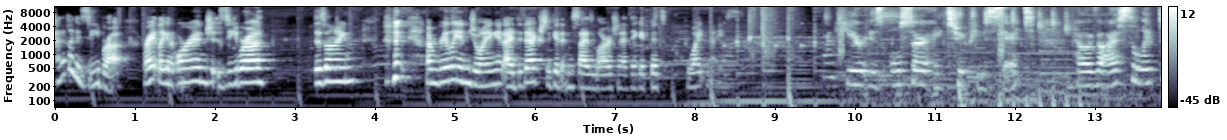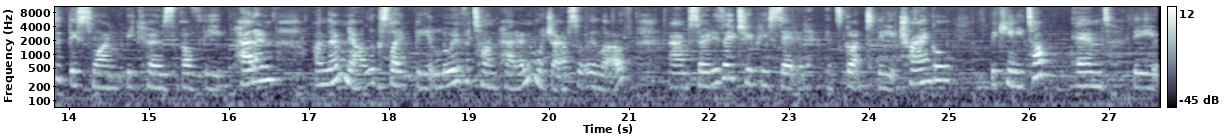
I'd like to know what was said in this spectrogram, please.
kind of like a zebra right? Like an orange zebra design. I'm really enjoying it. I did actually get it in size large and I think it fits quite nice. Here is also a two-piece set however I selected this one because of the pattern on them. Now it looks like the Louis Vuitton pattern which I absolutely love. Um, so it is a two-piece set. It, it's got the triangle bikini top and the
